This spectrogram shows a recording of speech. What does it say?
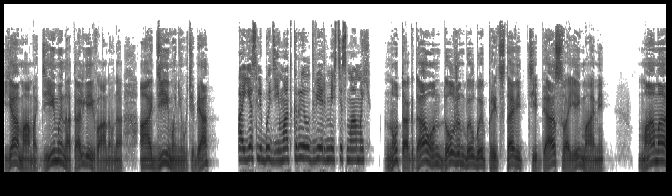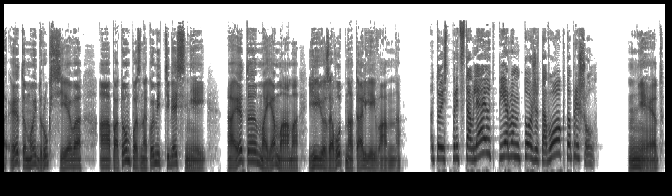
я мама Димы, Наталья Ивановна. А Дима не у тебя?» А если бы Дима открыл дверь вместе с мамой? Ну, тогда он должен был бы представить тебя своей маме. Мама — это мой друг Сева, а потом познакомить тебя с ней. А это моя мама, ее зовут Наталья Ивановна. То есть представляют первым тоже того, кто пришел? Нет,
